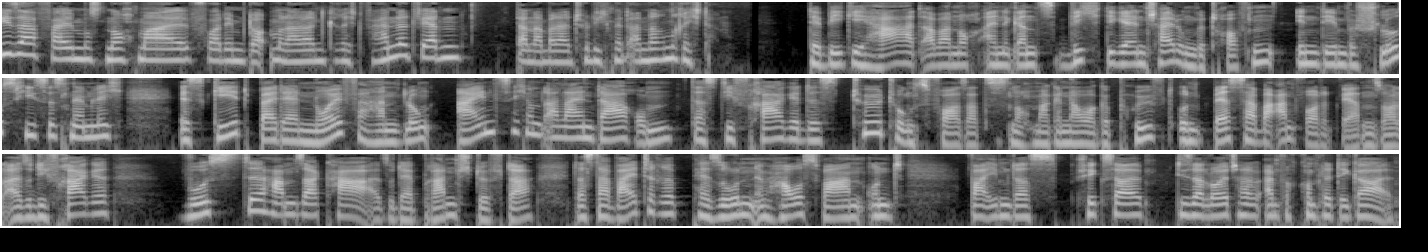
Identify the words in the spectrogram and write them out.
dieser Fall muss nochmal vor dem Dortmunder Landgericht verhandelt werden, dann aber natürlich mit anderen Richtern. Der BGH hat aber noch eine ganz wichtige Entscheidung getroffen. In dem Beschluss hieß es nämlich, es geht bei der Neuverhandlung einzig und allein darum, dass die Frage des Tötungsvorsatzes nochmal genauer geprüft und besser beantwortet werden soll. Also die Frage, wusste Hamza K., also der Brandstifter, dass da weitere Personen im Haus waren und war ihm das Schicksal dieser Leute einfach komplett egal.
